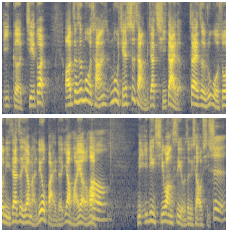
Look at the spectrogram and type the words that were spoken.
一个阶段。啊，这是目前目前市场比较期待的。在这，如果说你在这里要买六百的耀华药的话，你一定希望是有这个消息。是。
